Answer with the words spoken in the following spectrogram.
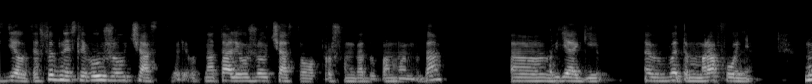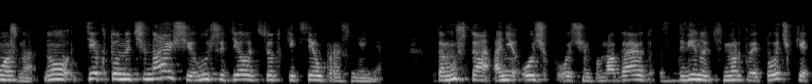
сделать, особенно если вы уже участвовали. Вот Наталья уже участвовала в прошлом году, по-моему, да, э, в Яги, э, в этом марафоне. Можно, но те, кто начинающие, лучше делать все-таки все упражнения, потому что они очень-очень помогают сдвинуть с мертвой точки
